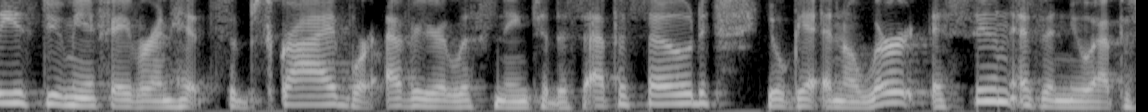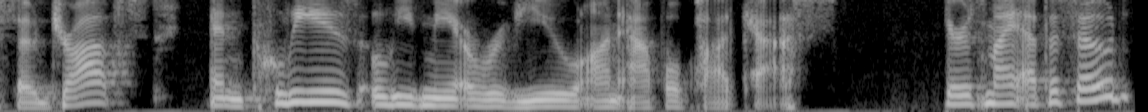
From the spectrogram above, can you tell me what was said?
please do me a favor and hit subscribe wherever you're listening to this episode. You'll get an alert as soon as a new episode drops. And please leave me a review on Apple Podcasts. Here's my episode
